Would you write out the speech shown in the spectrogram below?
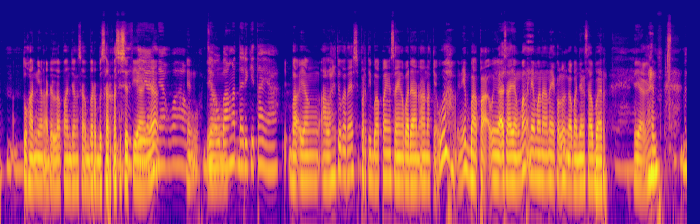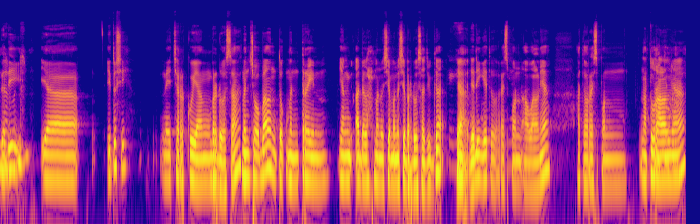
Ya kan Mm-mm. Tuhan yang adalah panjang sabar besar kasih setianya. Wow, yang- jauh yang- banget dari kita ya. Yang Allah itu katanya seperti bapak yang sayang kepada anak-anaknya. Wah ini bapak nggak sayang banget nih sama anak-anaknya kalau nggak panjang sabar. Iya, ya. kan? Benar, Jadi, benar. ya itu sih natureku yang berdosa. Mencoba untuk mentrain yang adalah manusia-manusia berdosa juga. Kayak ya gitu. jadi gitu respon awalnya atau respon naturalnya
